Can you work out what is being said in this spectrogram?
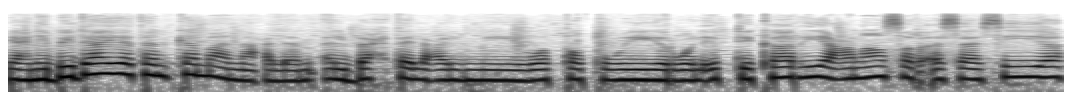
يعني بداية كما نعلم البحث العلمي والتطوير والابتكار هي عناصر أساسية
